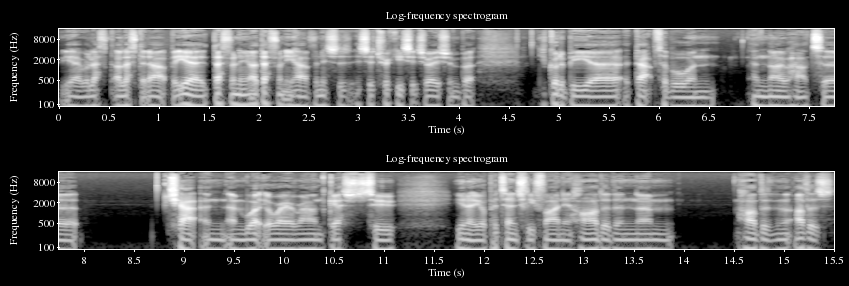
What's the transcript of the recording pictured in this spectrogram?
yeah, we left I left it out. But yeah, definitely I definitely have, and it's a, it's a tricky situation, but you've got to be uh, adaptable and and know how to chat and, and work your way around guests who, you know, you're potentially finding harder than um, harder than others.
